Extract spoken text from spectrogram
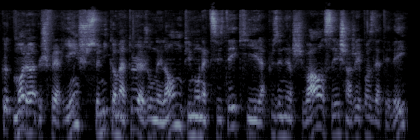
écoute, moi, là, je fais rien. Je suis semi-comateux à journée longue. Puis mon activité qui est la plus énergivore, c'est changer les postes de la télé.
